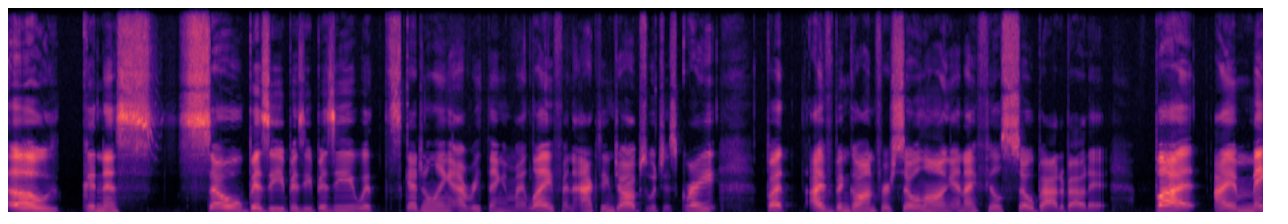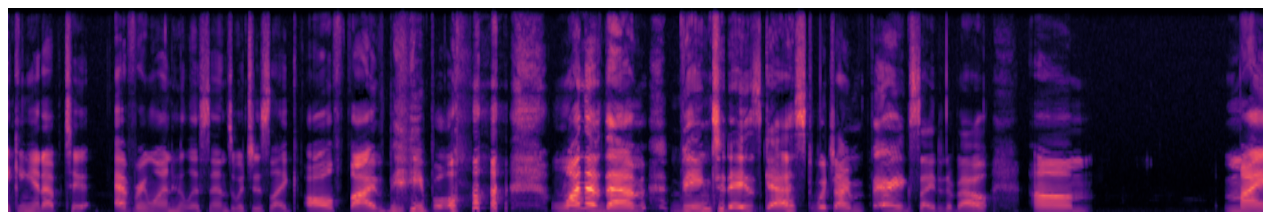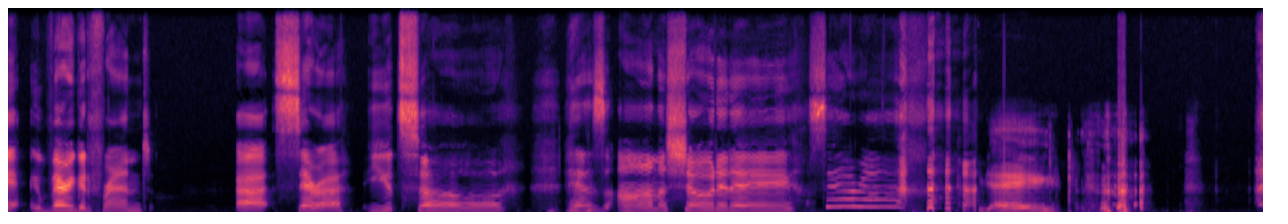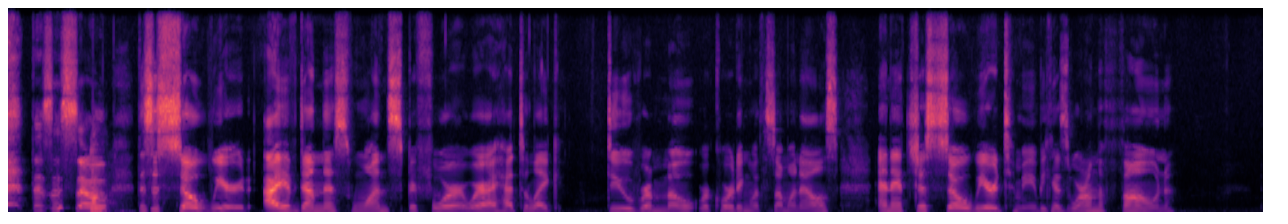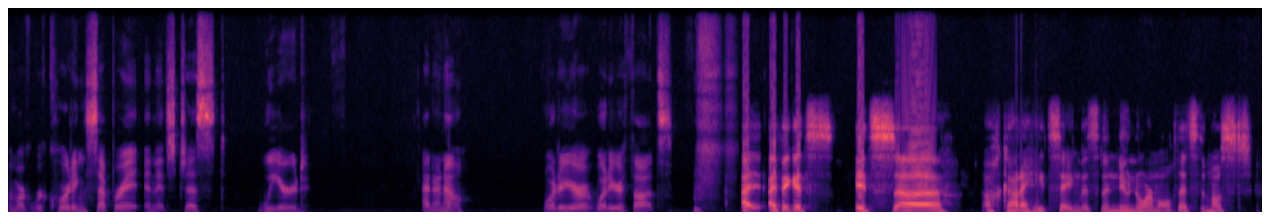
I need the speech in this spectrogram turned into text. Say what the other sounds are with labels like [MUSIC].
oh goodness, so busy, busy, busy with scheduling everything in my life and acting jobs, which is great. But I've been gone for so long and I feel so bad about it. But I am making it up to everyone who listens, which is like all five [LAUGHS] people. One of them being today's guest, which I'm very excited about. Um, my very good friend, uh, Sarah Yutso is on the show today. Sarah. [LAUGHS] Yay. [LAUGHS] this is so this is so weird. I have done this once before where I had to like do remote recording with someone else and it's just so weird to me because we're on the phone and we're recording separate and it's just weird. I don't know. What are your what are your thoughts? [LAUGHS] I, I think it's it's uh oh god, I hate saying this, the new normal. That's the most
